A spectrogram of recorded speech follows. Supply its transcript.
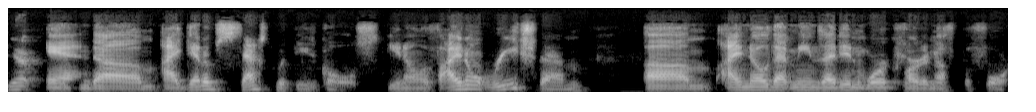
Yep. And um, I get obsessed with these goals. You know, if I don't reach them, um, I know that means I didn't work hard enough before.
